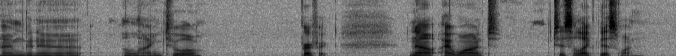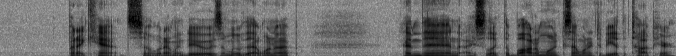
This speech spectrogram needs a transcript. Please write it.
I'm going to align tool. Perfect. Now I want to select this one, but I can't. So what I'm going to do is I move that one up and then I select the bottom one because I want it to be at the top here.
